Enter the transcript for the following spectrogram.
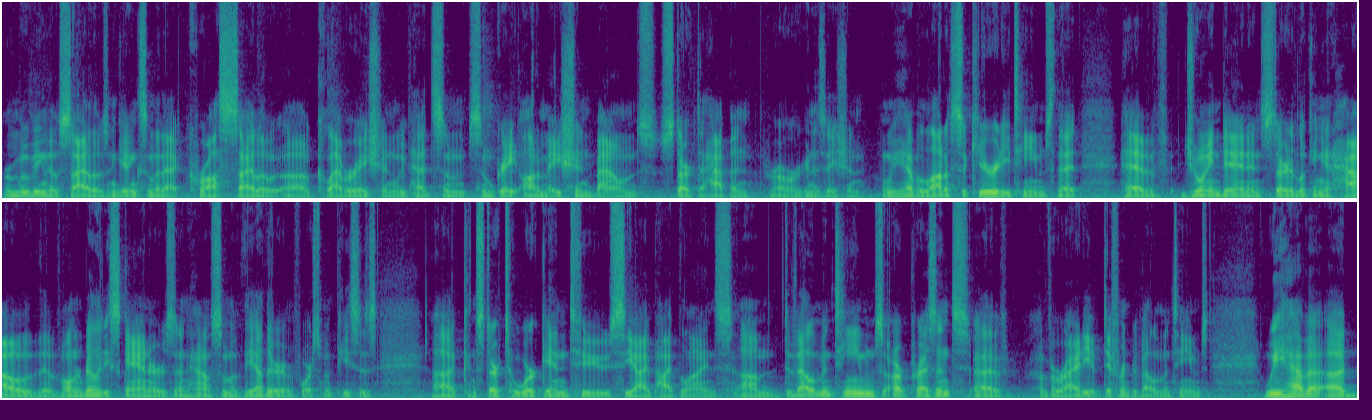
removing those silos and getting some of that cross silo uh, collaboration. We've had some, some great automation bounds start to happen for our organization. And we have a lot of security teams that have joined in and started looking at how the vulnerability scanners and how some of the other enforcement pieces uh, can start to work into CI pipelines. Um, development teams are present. Uh, a variety of different development teams. We have a,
